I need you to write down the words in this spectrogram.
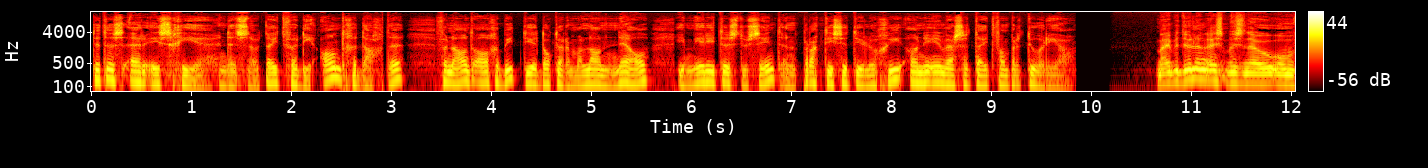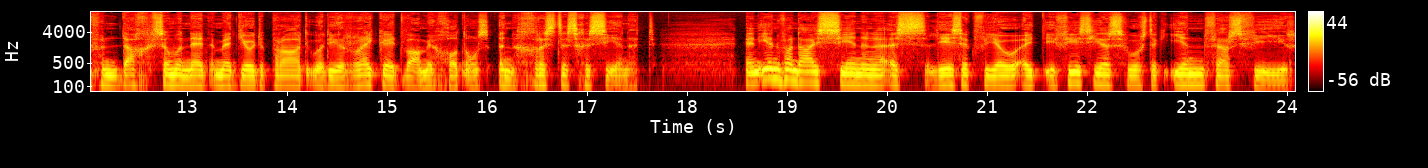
Dit is RSG en dit is nou tyd vir die aandgedagte vanaand aangebied deur Dr. Malan Nel, emeritus dosent in praktiese teologie aan die Universiteit van Pretoria. My bedoeling is mis nou om vandag sommer net met jou te praat oor die rykheid waarmee God ons in Christus geseën het. En een van daai seënings is lees ek vir jou uit Efesiërs hoofstuk 1 vers 4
